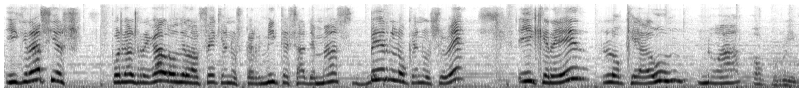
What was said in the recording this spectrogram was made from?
y gracias por el regalo de la fe que nos permites además ver lo que no se ve y creer lo que aún no ha ocurrido.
